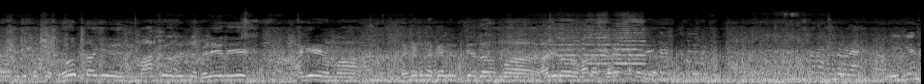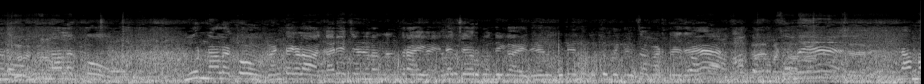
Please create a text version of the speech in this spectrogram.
ಸಮಿತಿ ಪಕ್ಷ ಬೃಹತ್ತಾಗಿ ನಿಮ್ಮ ಆಶೀರ್ವಾದದಿಂದ ಬೆಳೆಯಲಿ ಹಾಗೆ ನಮ್ಮ ಸಂಘಟನಾ ಕಾರ್ಯದರ್ಶಿಯಾದ ನಮ್ಮ ರಾಜೀವ್ ಮಾತಾಡ್ತಾರೆ ಈಗೇನು ಮೂರ್ನಾಲ್ಕು ಮೂರ್ನಾಲ್ಕು ಗಂಟೆಗಳ ಕಾರ್ಯಾಚರಣೆ ನಂತರ ಈಗ ಎನ್ ಎಚ್ ಅವರು ಬಂದು ಈಗ ಇದೇನು ಕೆಲಸ ಮಾಡ್ತಾ ಇದೆ ನಮ್ಮ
